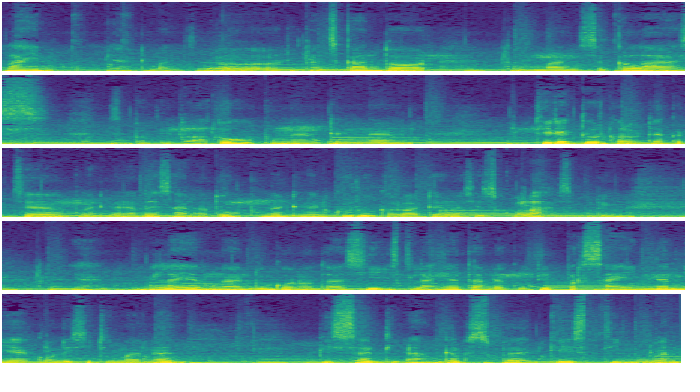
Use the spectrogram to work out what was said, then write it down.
lain. Ya teman uh, sekantor teman sekelas seperti itu. Atau hubungan dengan direktur kalau ada kerja hubungan dengan atasan atau hubungan dengan guru kalau ada masih sekolah seperti itu. Ya inilah yang mengandung konotasi istilahnya tanda kutip persaingan ya kondisi di mana bisa dianggap sebagai stimulan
